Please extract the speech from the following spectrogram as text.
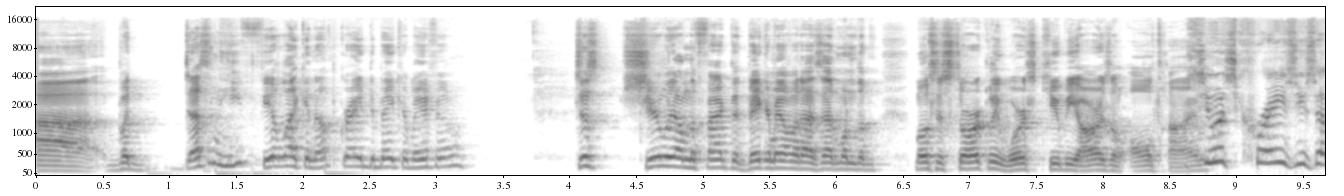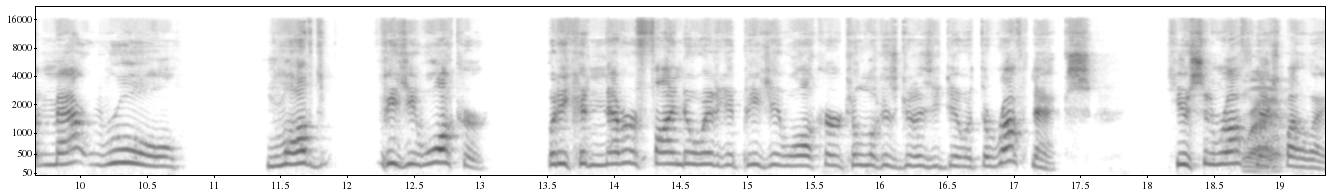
Uh, but doesn't he feel like an upgrade to Baker Mayfield? Just sheerly on the fact that Baker Mayfield has had one of the most historically worst QBRs of all time. See what's crazy is that Matt Rhule loved PJ Walker, but he could never find a way to get PJ Walker to look as good as he did with the Roughnecks, Houston Roughnecks. Right. By the way,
